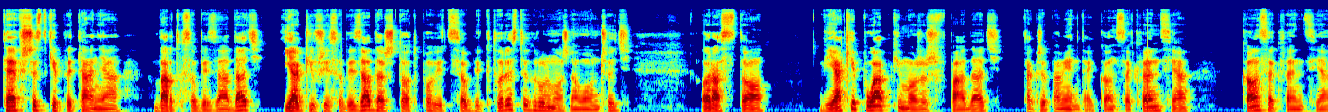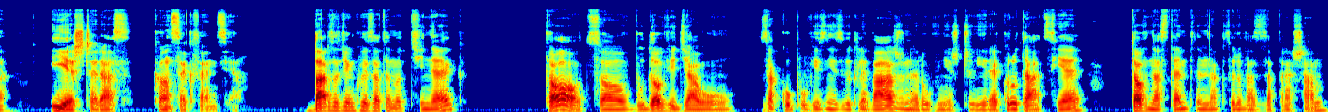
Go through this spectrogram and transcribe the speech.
Te wszystkie pytania warto sobie zadać. Jak już je sobie zadasz, to odpowiedz sobie, które z tych ról można łączyć oraz to, w jakie pułapki możesz wpadać. Także pamiętaj, konsekwencja, konsekwencja i jeszcze raz konsekwencja. Bardzo dziękuję za ten odcinek. To, co w budowie działu zakupów jest niezwykle ważne również, czyli rekrutację, to w następnym, na który Was zapraszam.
